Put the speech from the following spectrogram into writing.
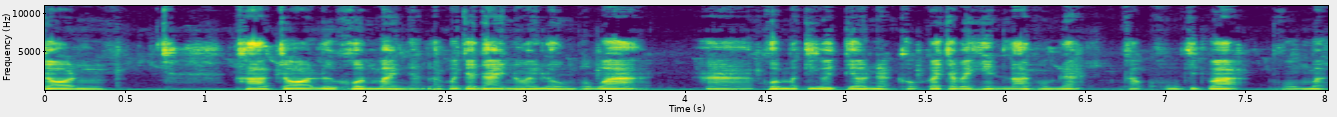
จร ขาจรหรือคนใหม่เนี่ยเราก็จะได้น้อยลง เพราะว่า คนมากินก๋วยเตี๋ยวเนี่ยเขาก็จะไปเห็นร้านผมแล้วเขาคงคิดว่าผมอะ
